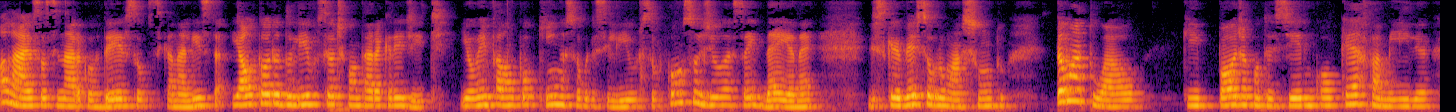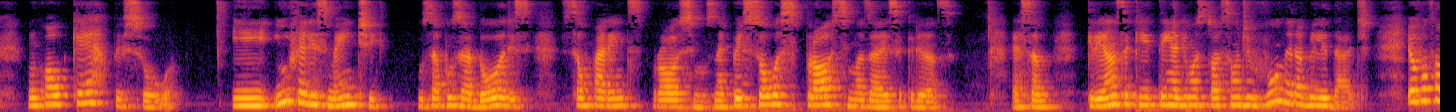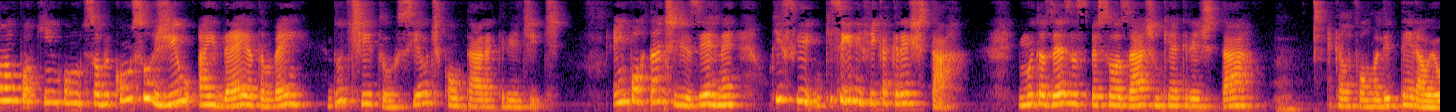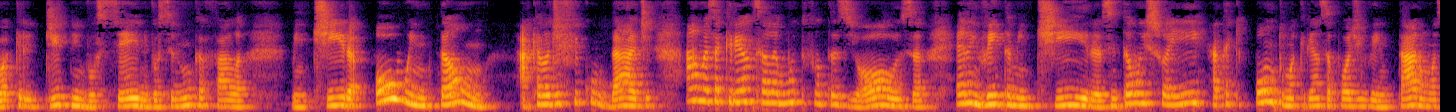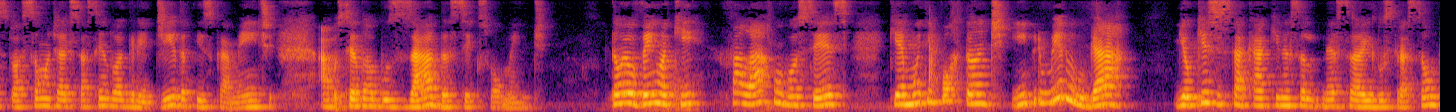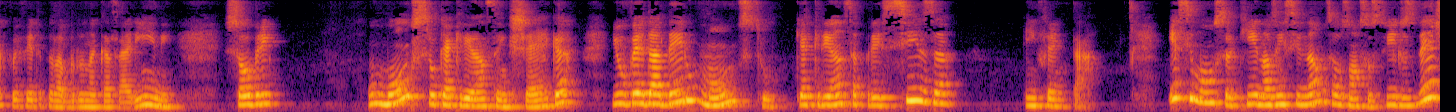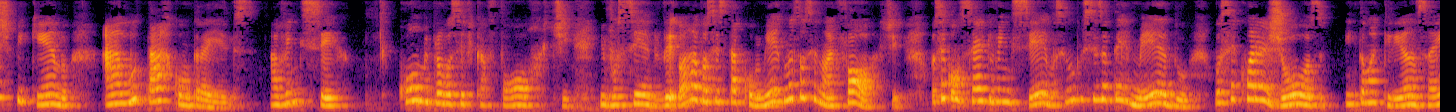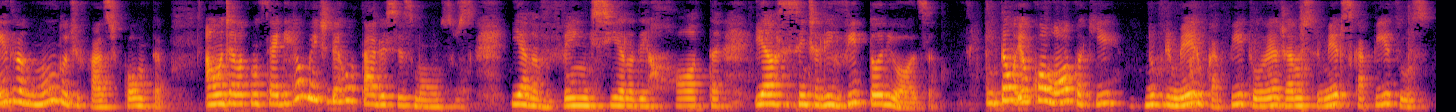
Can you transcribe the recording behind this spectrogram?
Olá, eu sou Sinara Cordeiro, sou psicanalista e autora do livro Se Eu Te Contar Acredite. E eu venho falar um pouquinho sobre esse livro, sobre como surgiu essa ideia, né, de escrever sobre um assunto tão atual que pode acontecer em qualquer família, com qualquer pessoa. E, infelizmente, os abusadores são parentes próximos, né, pessoas próximas a essa criança. Essa criança que tem ali uma situação de vulnerabilidade. Eu vou falar um pouquinho como, sobre como surgiu a ideia também do título, Se Eu Te Contar, Acredite. É importante dizer, né, o que, o que significa acreditar. Muitas vezes as pessoas acham que acreditar é aquela forma literal, eu acredito em você, e você nunca fala mentira, ou então aquela dificuldade. Ah, mas a criança ela é muito fantasiosa, ela inventa mentiras. Então isso aí, até que ponto uma criança pode inventar uma situação onde ela está sendo agredida fisicamente, sendo abusada sexualmente? Então eu venho aqui falar com vocês que é muito importante. E, em primeiro lugar, e eu quis destacar aqui nessa, nessa ilustração que foi feita pela Bruna Casarini, sobre o monstro que a criança enxerga e o verdadeiro monstro que a criança precisa enfrentar. Esse monstro aqui nós ensinamos aos nossos filhos desde pequeno a lutar contra eles, a vencer. Come para você ficar forte e você ah, você está com medo, mas você não é forte. Você consegue vencer, você não precisa ter medo, você é corajoso. Então a criança entra no mundo de faz de conta onde ela consegue realmente derrotar esses monstros. E ela vence, ela derrota e ela se sente ali vitoriosa. Então eu coloco aqui no primeiro capítulo, né, já nos primeiros capítulos,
